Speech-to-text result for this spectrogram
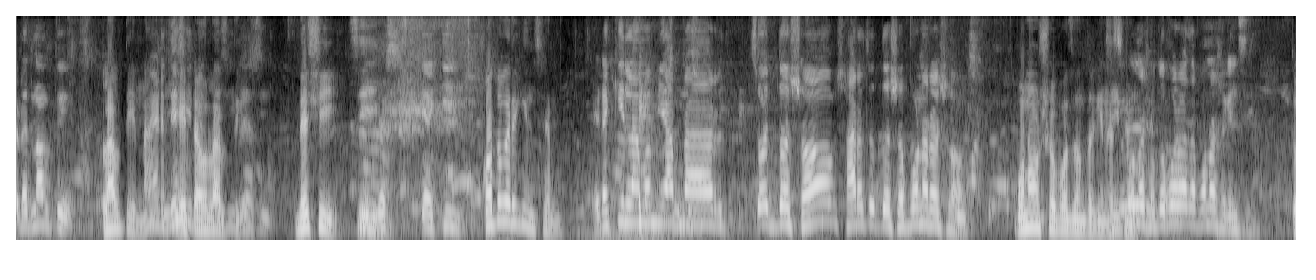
এটা লালতি লালতি না? এটাও লালতি দেশি। কত করে কিনছেন? এটা কিনলাম আমি আপনার চোদ্দশো সাড়ে চোদ্দশো পনেরোশো। পনেরোশো পর্যন্ত কিনেছি পনেরোশো তো পনেরো পনেরোশো কিনছি। তো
